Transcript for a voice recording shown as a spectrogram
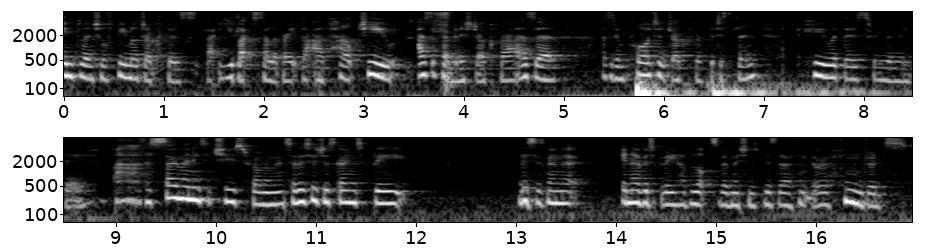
influential female geographers that you'd like to celebrate that have helped you as a feminist geographer, as a as an important geographer of the discipline, who would those three women be? Oh, there's so many to choose from, and so this is just going to be. This is going to inevitably have lots of omissions because there, I think there are hundreds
